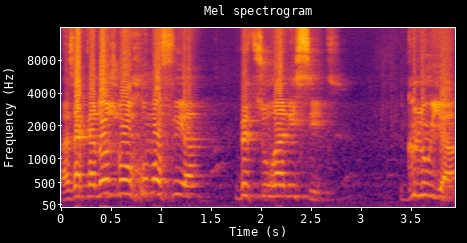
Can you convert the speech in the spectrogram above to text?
אז הקדוש ברוך הוא מופיע בצורה ניסית, גלויה,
